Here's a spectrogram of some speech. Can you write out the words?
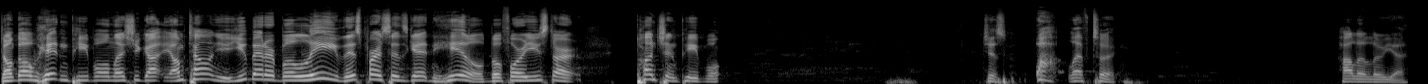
Don't go hitting people unless you got, I'm telling you, you better believe this person's getting healed before you start punching people. Just, wow, left hook. Hallelujah.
